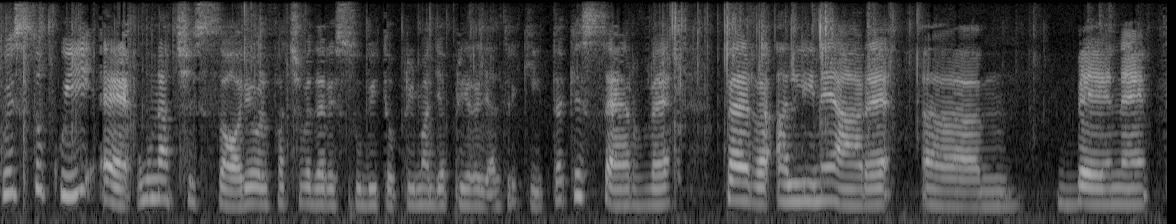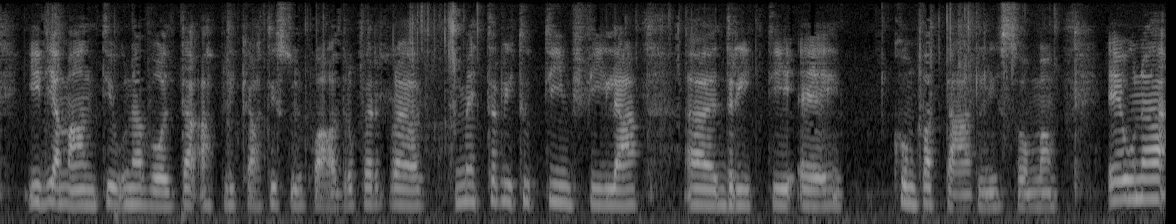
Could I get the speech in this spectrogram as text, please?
questo qui è un accessorio lo faccio vedere subito prima di aprire gli altri kit che serve per allineare um, bene i diamanti una volta applicati sul quadro per uh, metterli tutti in fila uh, dritti e compattarli insomma. È una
